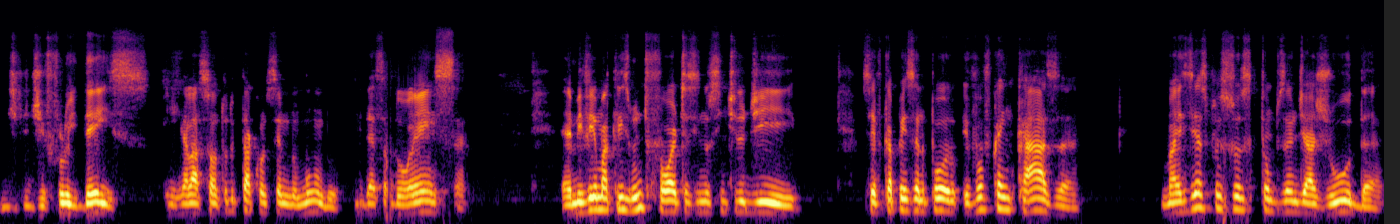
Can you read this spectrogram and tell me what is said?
de, de, fluidez em relação a tudo que está acontecendo no mundo e dessa doença, é, me veio uma crise muito forte, assim, no sentido de você fica pensando, pô, eu vou ficar em casa, mas e as pessoas que estão precisando de ajuda?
